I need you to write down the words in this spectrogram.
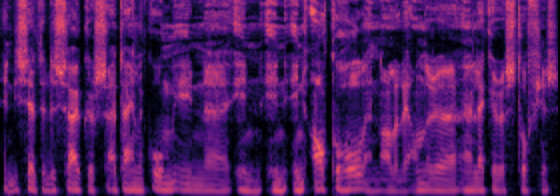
En die zetten de suikers uiteindelijk om in, uh, in, in, in alcohol en allerlei andere uh, lekkere stofjes.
